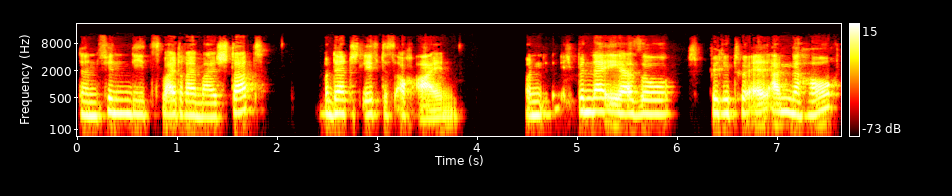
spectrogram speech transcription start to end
dann finden die zwei, dreimal statt und dann schläft es auch ein. Und ich bin da eher so spirituell angehaucht.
